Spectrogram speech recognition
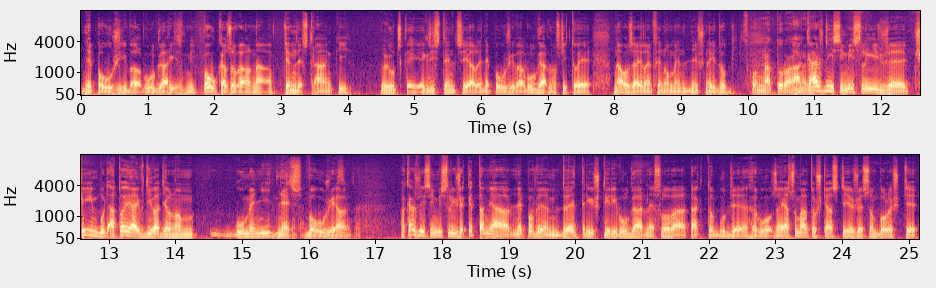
nepoužíval vulgarizmy. Poukazoval na temné stránky ľudskej existencie, ale nepoužíval vulgárnosti. To je naozaj len fenomén dnešnej doby. Skôr naturálne. A každý si myslí, že čím buď, a to je aj v divadelnom umení dnes, bohužiaľ, a každý si myslí, že keď tam ja nepoviem dve, tri, štyri vulgárne slova, tak to bude hrôza. Ja som mal to šťastie, že som bol ešte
